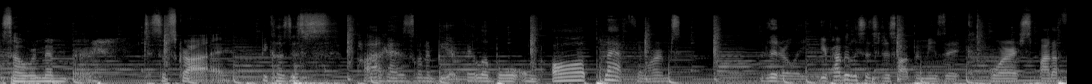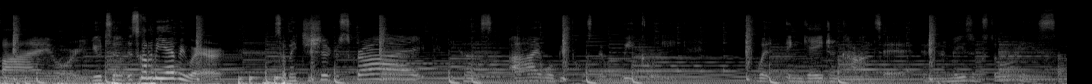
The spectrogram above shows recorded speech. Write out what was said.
So remember to subscribe because this podcast is gonna be available on all platforms. Literally, you're probably listen to this on Music or Spotify or YouTube. It's gonna be everywhere. So make sure to subscribe because I will be posting weekly with engaging content and amazing stories. So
